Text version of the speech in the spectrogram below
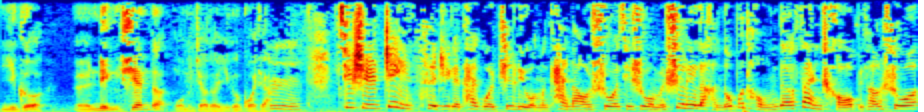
一个。呃，领先的我们叫做一个国家。嗯，其实这一次这个泰国之旅，我们看到说，其实我们涉猎了很多不同的范畴，比方说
